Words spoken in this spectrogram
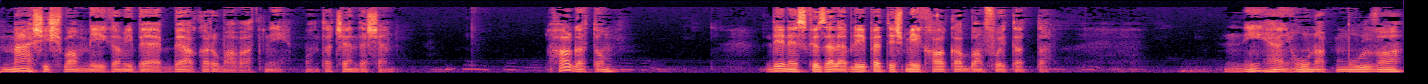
Más is van még, amibe be akarom avatni, mondta csendesen. Hallgatom. Dénész közelebb lépett, és még halkabban folytatta. Néhány hónap múlva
